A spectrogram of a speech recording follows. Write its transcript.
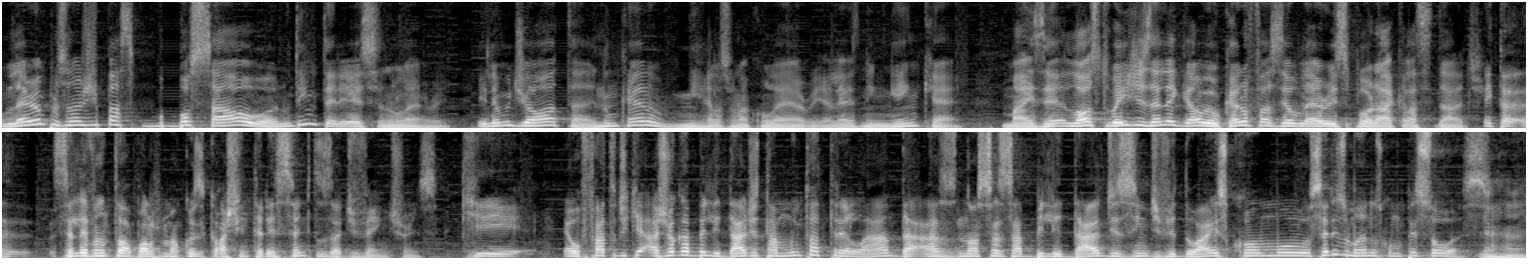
O Larry é um personagem boçal, eu não tenho interesse no Larry. Ele é um idiota, eu não quero me relacionar com o Larry. Aliás, ninguém quer. Mas é, Lost Wages é legal, eu quero fazer o Larry explorar aquela cidade. Então, você levantou a bola pra uma coisa que eu acho interessante dos Adventures, que é o fato de que a jogabilidade está muito atrelada às nossas habilidades individuais como seres humanos, como pessoas. Aham.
